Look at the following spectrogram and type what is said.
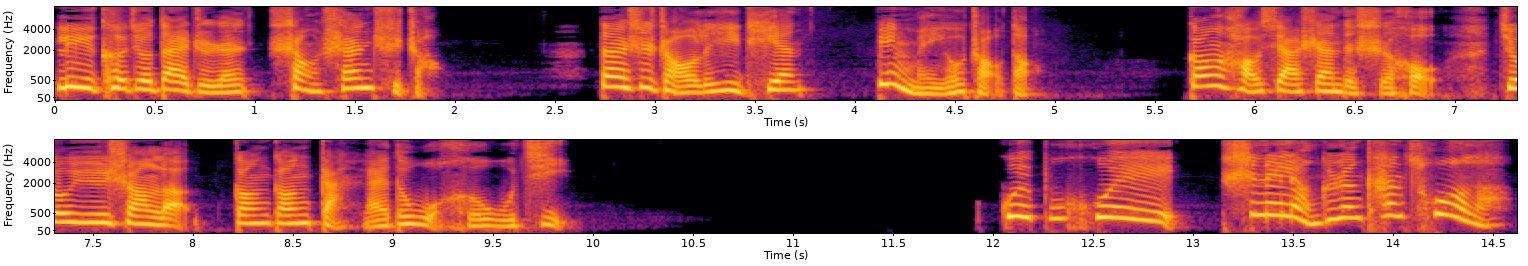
立刻就带着人上山去找，但是找了一天，并没有找到。刚好下山的时候，就遇上了刚刚赶来的我和无忌。会不会是那两个人看错了？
